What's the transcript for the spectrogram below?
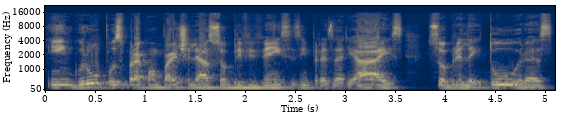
em grupos para compartilhar sobre vivências empresariais, sobre leituras,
